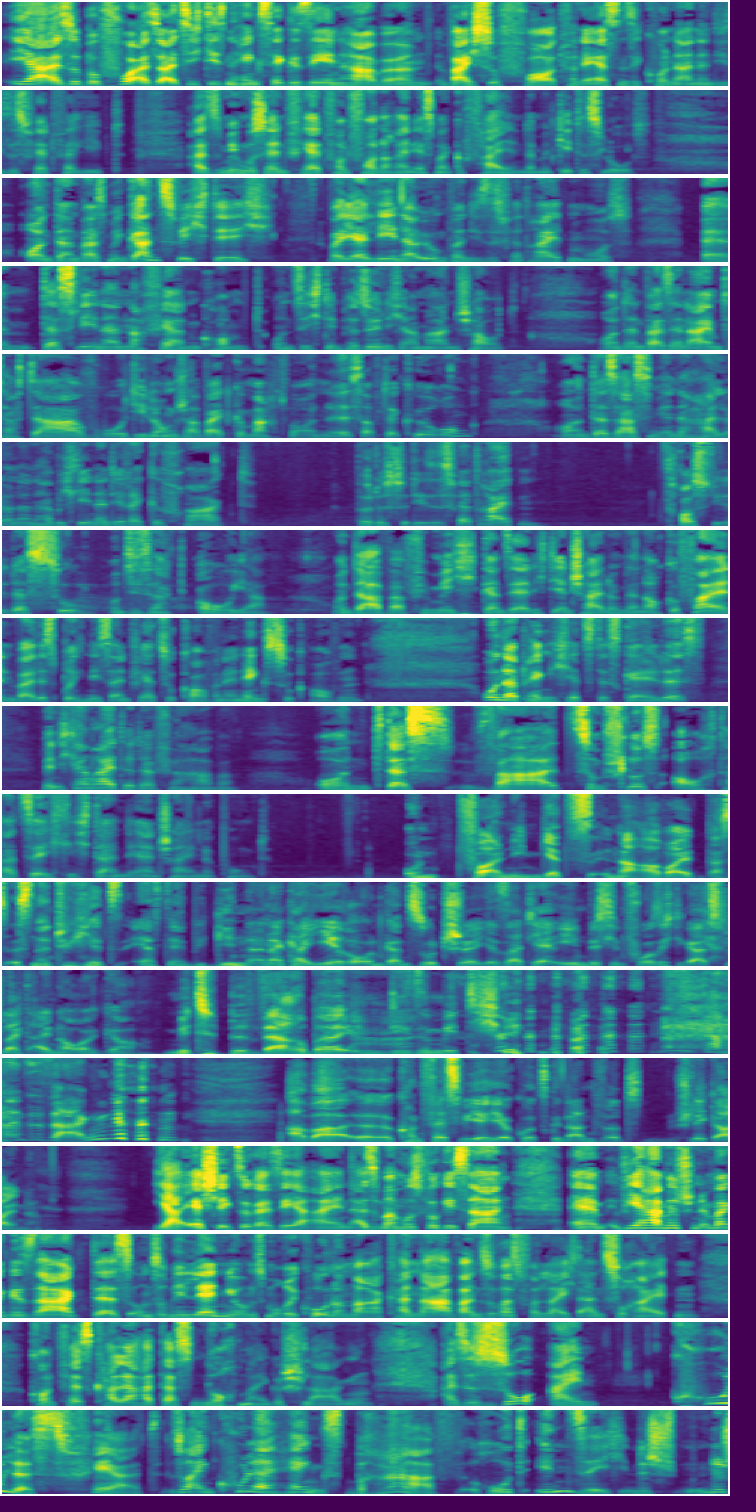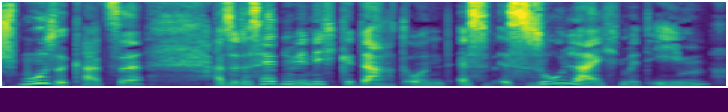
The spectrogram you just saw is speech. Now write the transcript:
Ja, also bevor, also als ich diesen Hengst ja gesehen habe, war ich sofort von der ersten Sekunde an in dieses Pferd verliebt. Also mir muss ja ein Pferd von vornherein erstmal gefallen, damit geht es los. Und dann war es mir ganz wichtig, weil ja Lena irgendwann dieses Pferd reiten muss, ähm, dass Lena nach Pferden kommt und sich den persönlich einmal anschaut. Und dann war sie an einem Tag da, wo die Longearbeit gemacht worden ist auf der Körung. Und da saßen wir in der Halle und dann habe ich Lena direkt gefragt, würdest du dieses Pferd reiten? Traust du dir das zu? Und sie sagt, oh ja. Und da war für mich ganz ehrlich die Entscheidung dann auch gefallen, weil es bringt nichts, ein Pferd zu kaufen, ein Hengst zu kaufen, unabhängig jetzt des Geldes, wenn ich keinen Reiter dafür habe. Und das war zum Schluss auch tatsächlich dann der entscheidende Punkt. Und vor allen Dingen jetzt in der Arbeit, das ist natürlich jetzt erst der Beginn einer Karriere und ganz Sutsche. Ihr seid ja, eh ein bisschen vorsichtiger als ja. vielleicht einer eurer Mitbewerber ja. in diesem Mädchen. Kann man so sagen. Aber äh, Confess, wie er hier kurz genannt wird, schlägt ein. Ja, er schlägt sogar sehr ein. Also man muss wirklich sagen, ähm, wir haben ja schon immer gesagt, dass unsere Millenniums, Morricone und Maracana waren sowas von leicht anzureiten. Confess Kalle hat das nochmal geschlagen. Also so ein cooles Pferd, so ein cooler Hengst, brav, ruht in sich, eine, eine Schmusekatze. Also das hätten wir nicht gedacht und es ist so leicht mit ihm.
